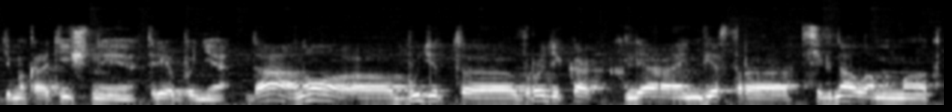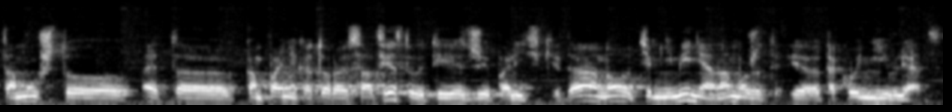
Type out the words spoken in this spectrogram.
демократичные требования, да, оно э, будет э, вроде как для инвестора сигналом к тому, что это компания, которая соответствует ESG политике, да, но тем не менее она может э, такой не являться.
